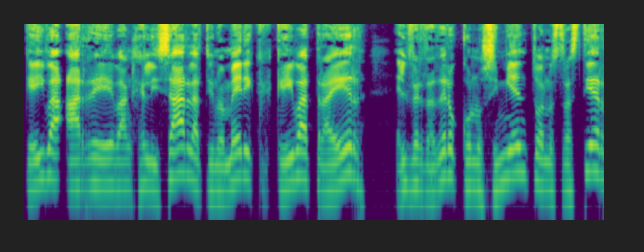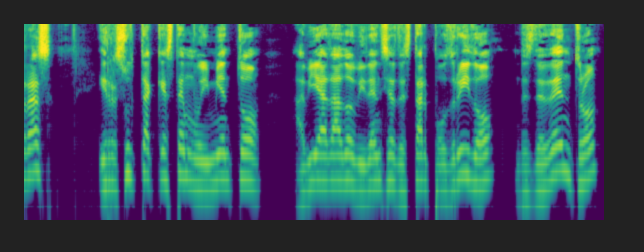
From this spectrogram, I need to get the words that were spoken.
que iba a reevangelizar Latinoamérica, que iba a traer el verdadero conocimiento a nuestras tierras, y resulta que este movimiento había dado evidencias de estar podrido desde dentro,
